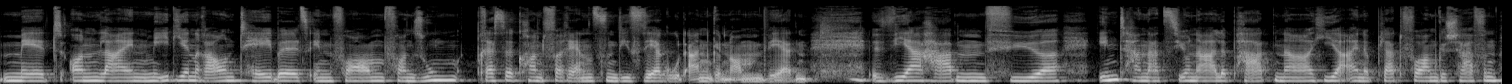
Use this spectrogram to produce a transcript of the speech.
mit Online-Medien-Roundtables in Form von Zoom-Pressekonferenzen, die sehr gut angenommen werden. Wir haben für internationale Partner hier eine Plattform geschaffen,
